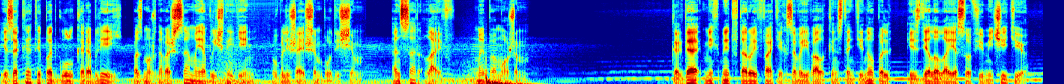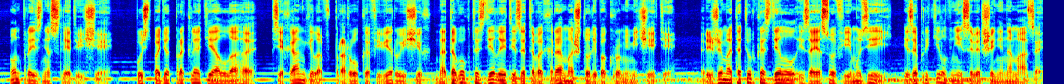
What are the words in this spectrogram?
и закаты под гул кораблей – возможно, ваш самый обычный день в ближайшем будущем. Ansar Life. Мы поможем. Когда Мехмед II Фатих завоевал Константинополь и сделал Айя Софию мечетью, он произнес следующее. «Пусть падет проклятие Аллаха, всех ангелов, пророков и верующих на того, кто сделает из этого храма что-либо кроме мечети». Режим Ататюрка сделал из Айя Софии музей и запретил в ней совершение намаза.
